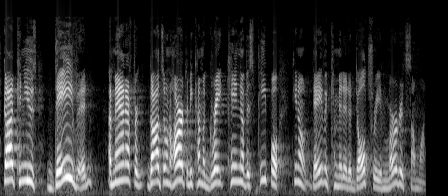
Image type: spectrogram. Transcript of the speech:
If God can use David, a man after God's own heart, to become a great king of his people, you know, David committed adultery and murdered someone.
